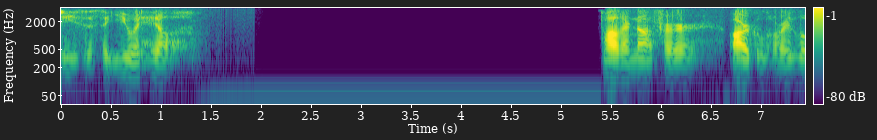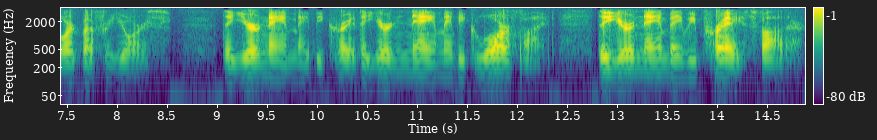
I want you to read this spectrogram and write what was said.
Jesus, that you would heal. Father, not for our glory, Lord, but for yours. That your name may be great, that your name may be glorified, that your name may be praised, Father.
